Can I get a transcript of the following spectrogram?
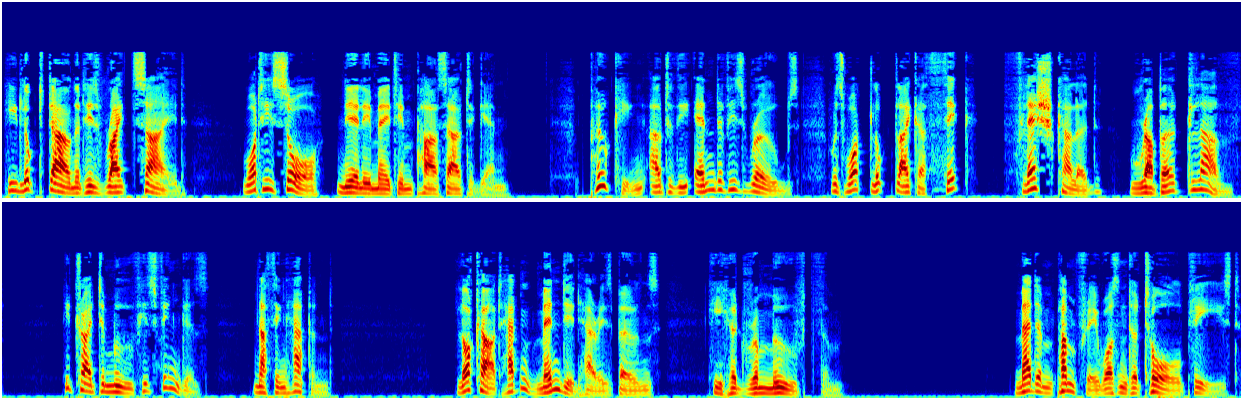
he looked down at his right side. What he saw nearly made him pass out again. Poking out of the end of his robes was what looked like a thick, flesh-coloured rubber glove. He tried to move his fingers. Nothing happened. Lockhart hadn't mended Harry's bones. He had removed them. Madame Pomfrey wasn't at all pleased.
